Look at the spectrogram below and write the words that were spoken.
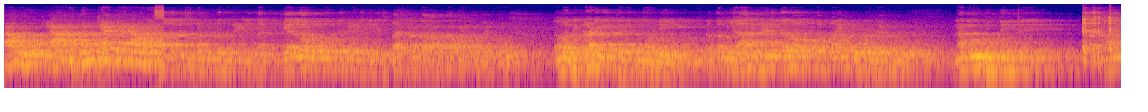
ತಾವು ಯಾರು ತನಿಖೆ ಹಾಕಿದ್ರೆ ಅವರು ಸಂಘಟನೆಗಳನ್ನು ಹೇಳಿಲ್ಲ ಕೆಲವು ಅಂತ ಹೇಳಿದ್ದೀನಿ. ಸ್ಪಷ್ಟವಾಗಿ ಅರ್ಥ ಮಾಡ್ಕೋಬೇಕು ನಮ್ಮ ರೆಕಾರ್ಡಿಗೆ ತೆಗೆದು ನೋಡಿ. ಅಥವಾ ಯಾರು ಹೇಳಿದ್ದಾರೋ ನನಗೂ ಬುದ್ಧಿ ಇದೆ. ನಾನು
